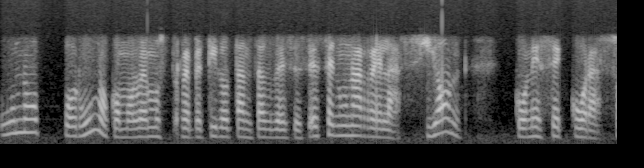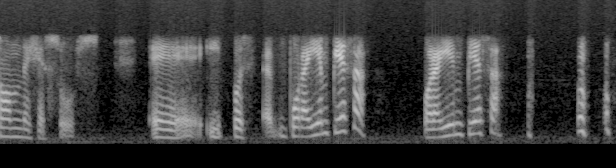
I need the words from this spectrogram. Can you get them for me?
uno por uno, como lo hemos repetido tantas veces, es en una relación con ese corazón de Jesús. Eh, y pues por ahí empieza, por ahí empieza.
